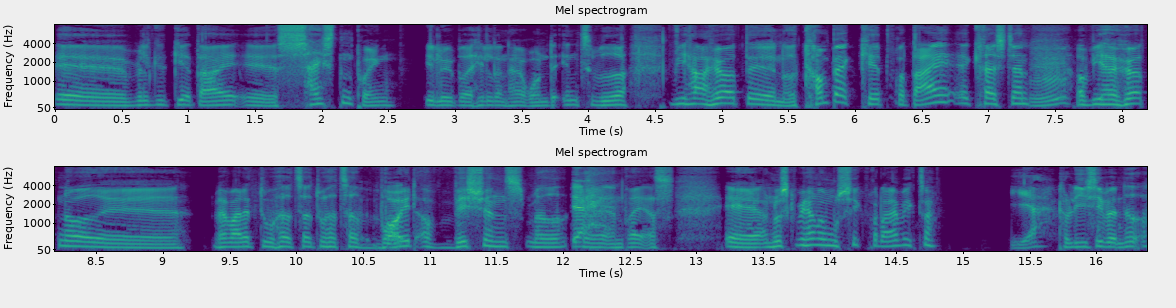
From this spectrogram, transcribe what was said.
øh, hvilket giver dig øh, 16 point i løbet af hele den her runde indtil videre. Vi har hørt øh, noget comeback-kit fra dig, øh, Christian, mm. og vi har hørt noget... Øh, hvad var det, du havde taget? Du havde taget Void of Visions med, Ja. øh, Andreas. Øh, og nu skal vi have noget musik fra dig, Victor. Ja, Kan du lige sige, hvad den hedder?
